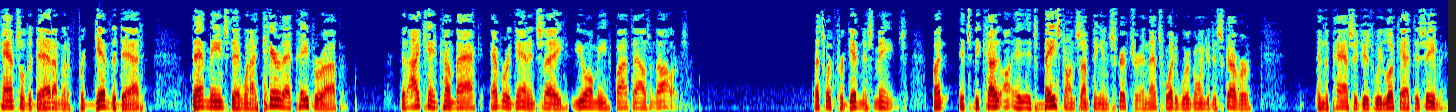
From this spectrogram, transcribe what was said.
cancel the debt, I'm going to forgive the debt, that means that when I tear that paper up, that I can't come back ever again and say, you owe me $5,000. That's what forgiveness means. But it's because, it's based on something in scripture, and that's what we're going to discover in the passages we look at this evening.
